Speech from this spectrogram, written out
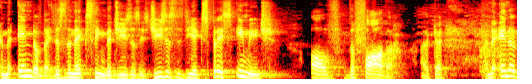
And the end of days, this is the next thing that Jesus is. Jesus is the express image of the Father. Okay. And the end of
